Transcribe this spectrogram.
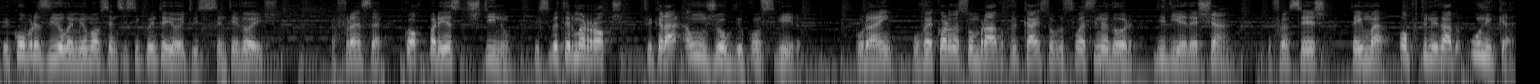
e com o Brasil em 1958 e 62. A França corre para esse destino e, se bater Marrocos, ficará a um jogo de o conseguir. Porém, o recorde assombrado recai sobre o selecionador Didier Deschamps. O francês tem uma oportunidade única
